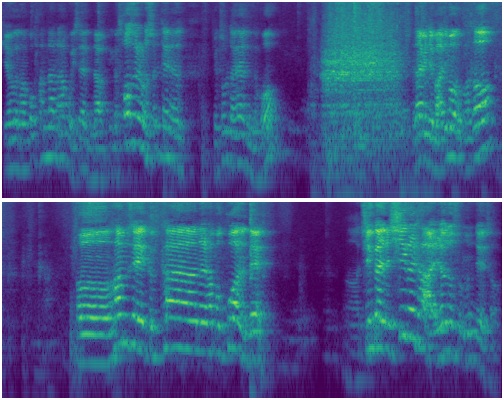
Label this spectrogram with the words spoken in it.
기억은 하고 판단을 하고 있어야 된다. 그러니까 서술로 쓸 때는 둘 다 해야 된다고 그 다음에 이제 마지막으로 가서 어, 함수의 극한을 한번 구하는데 어, 지금까지 식을 다 알려줘서 문제에서.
